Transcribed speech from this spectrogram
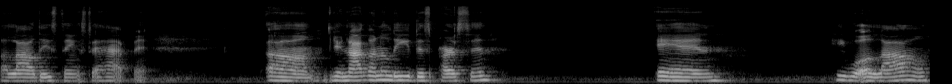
allow these things to happen. Um, you're not going to leave this person, and He will allow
